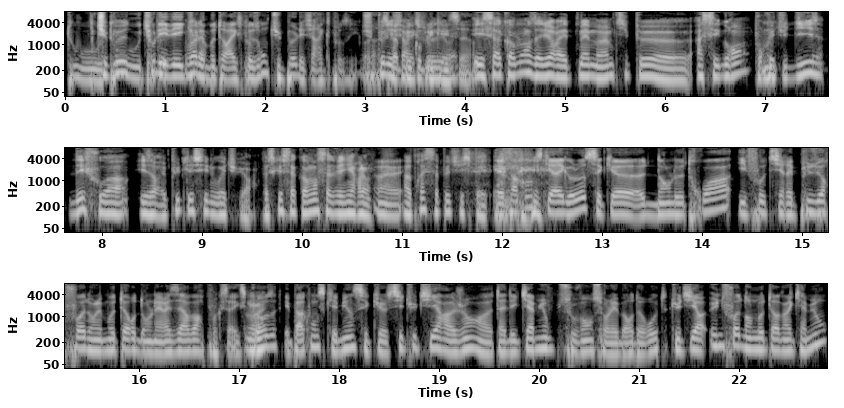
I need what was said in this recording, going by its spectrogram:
tout- Tu tout- peux- tous tu les peux- véhicules voilà. à moteur à explosion, tu peux les faire exploser. tu Voilà, peux les faire exploser. ça. Et ça commence d'ailleurs à être même un petit peu assez grand pour que Mm. tu te dises, des fois, ils auraient pu te laisser une voiture. Parce que ça commence à devenir. Ouais, ouais. Après, ça peut te suspect. Et par contre, ce qui est rigolo, c'est que dans le 3, il faut tirer plusieurs fois dans les moteurs ou dans les réservoirs pour que ça explose. Ouais. Et par contre, ce qui est bien, c'est que si tu tires, genre, euh, t'as des camions souvent sur les bords de route, tu tires une fois dans le moteur d'un camion,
